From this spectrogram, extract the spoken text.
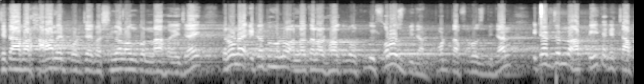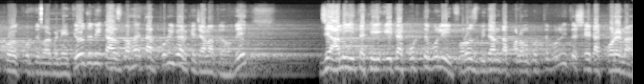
যেটা আবার হারামের পর্যায়ে বা সীমালঙ্কন না হয়ে যায়। কেননা এটা তো হলো আল্লাহ তালার হক এবং খুবই ফরজ বিধান, পর্দা ফরজ বিধান। এটার জন্য আপনি তাকে চাপ প্রয়োগ করতে পারবেন এতেও যদি কাজ না হয়, তার পরিবারকে জানাতে হবে যে আমি তাকে এটা করতে বলি, ফরজ বিধানটা পালন করতে বলি, তো সেটা করে না।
